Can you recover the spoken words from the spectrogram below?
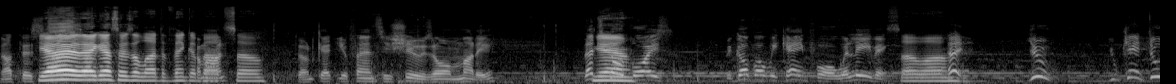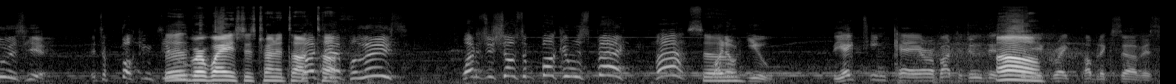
Not this. Yeah, time, I guess there's a lot to think Come about. On. So. Don't get your fancy shoes all muddy. Let's yeah. go, boys. We got what we came for. We're leaving. So. Um, hey, you! You can't do this here. It's a fucking So this is where Wei's just trying to talk Goddamn tough. police! Why don't you show some fucking respect, huh? So Why don't you? The 18K are about to do this Oh. city a great public service.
